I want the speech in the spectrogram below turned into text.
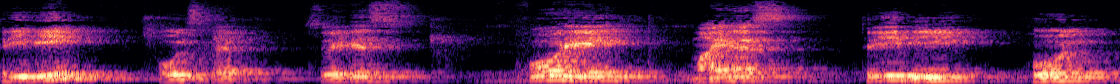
3b whole square. So it is 4a minus 3b whole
